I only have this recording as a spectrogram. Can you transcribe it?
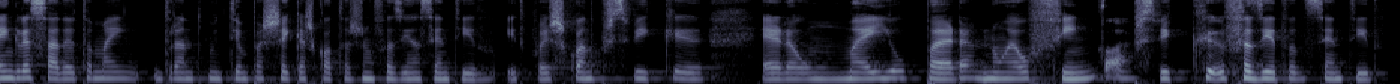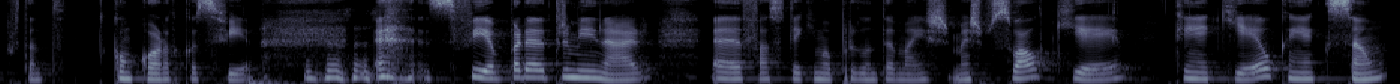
É engraçado, eu também durante muito tempo achei que as cotas não faziam sentido e depois quando percebi que era um meio para, não é o fim, claro. percebi que fazia todo sentido, portanto concordo com a Sofia. Sofia, para terminar, uh, faço-te aqui uma pergunta mais, mais pessoal, que é quem é que é ou quem é que são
